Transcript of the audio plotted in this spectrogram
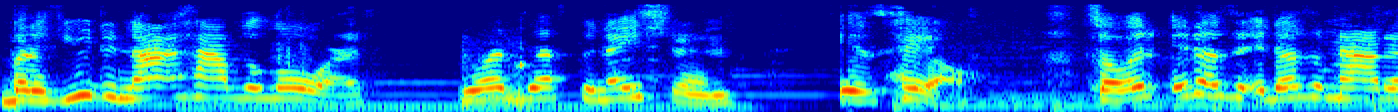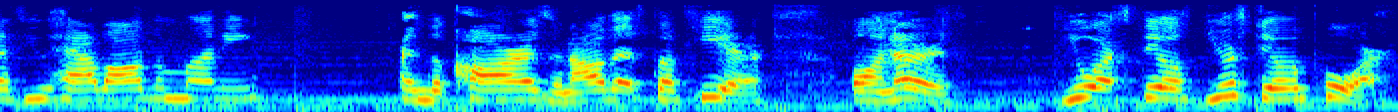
But if you do not have the Lord, your destination is hell. So it, it doesn't it doesn't matter if you have all the money and the cars and all that stuff here on earth. You are still you're still poor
